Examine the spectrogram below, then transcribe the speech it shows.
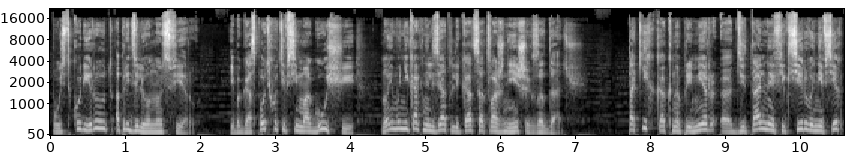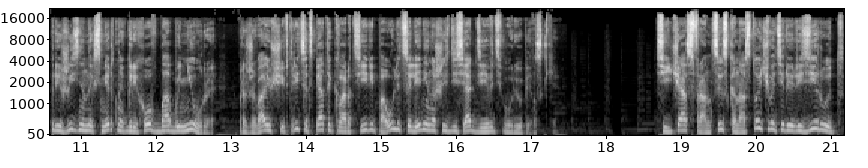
Пусть курируют определенную сферу. Ибо Господь хоть и всемогущий, но ему никак нельзя отвлекаться от важнейших задач. Таких как, например, э, детальное фиксирование всех прижизненных смертных грехов бабы Нюры – проживающий в 35-й квартире по улице Ленина 69 в Урюпинске. Сейчас Франциско настойчиво терроризирует,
